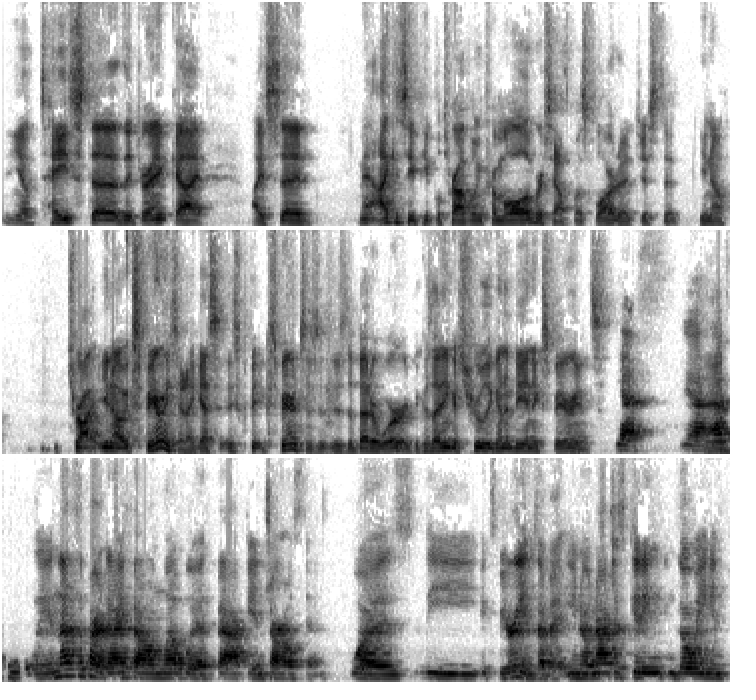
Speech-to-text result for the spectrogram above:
you know, taste uh, the drink, I, I said, man, I could see people traveling from all over Southwest Florida just to, you know, try, you know, experience it. I guess experience is, is the better word because I think it's truly going to be an experience. Yes. Yeah, yeah, absolutely. And that's the part that I fell in love with back in Charleston was the experience of it. You know, not just getting going and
